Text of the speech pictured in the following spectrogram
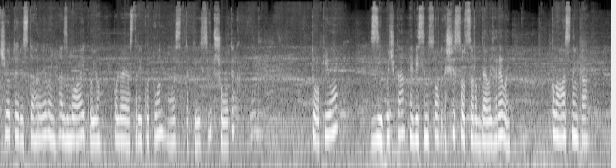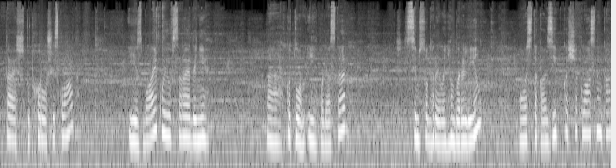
400 гривень з байкою. Поліестер і котон. Ось такий світшотик. Токіо. Зіпочка 800, 649 гривень. Класненька. Теж тут хороший склад. І з байкою всередині е, котон і поліестер. 700 гривень Берлін. Ось така зіпка ще класненька.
